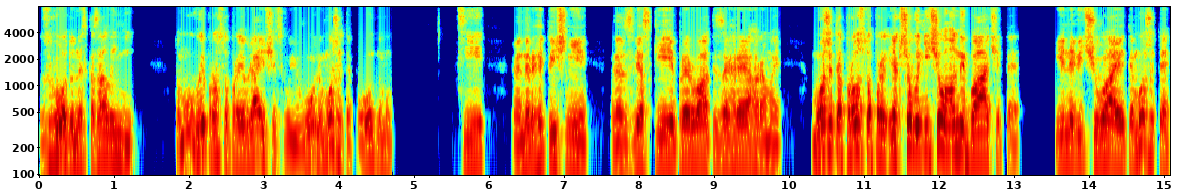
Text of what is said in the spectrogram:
згоду, не сказали ні. Тому ви просто проявляючи свою волю, можете по одному ці енергетичні е, зв'язки прервати з егрегорами. Можете просто, якщо ви нічого не бачите і не відчуваєте, можете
